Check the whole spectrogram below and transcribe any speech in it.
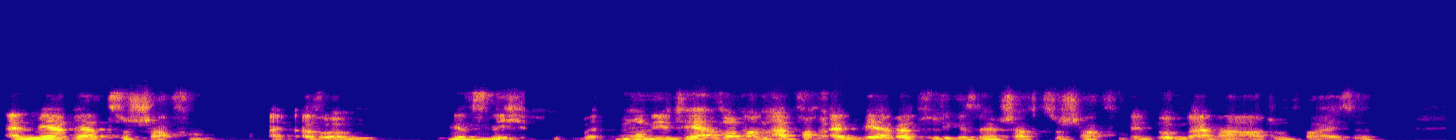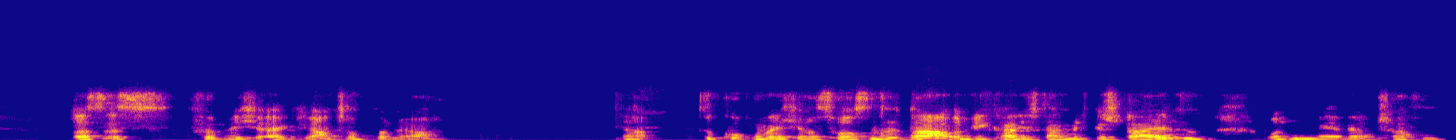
einen Mehrwert zu schaffen. Also jetzt mhm. nicht monetär, sondern einfach einen Mehrwert für die Gesellschaft zu schaffen, in irgendeiner Art und Weise. Das ist für mich eigentlich Entrepreneur. Ja, zu gucken, welche Ressourcen sind da und wie kann ich damit gestalten und einen Mehrwert schaffen.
